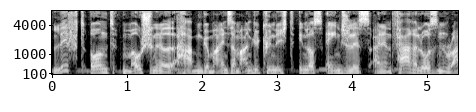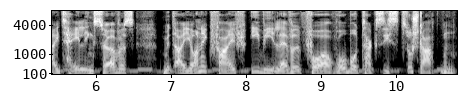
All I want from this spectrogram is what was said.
Lyft und Motional haben gemeinsam angekündigt, in Los Angeles einen fahrerlosen Ride-Hailing-Service mit Ionic 5 EV Level 4 Robotaxis zu starten.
